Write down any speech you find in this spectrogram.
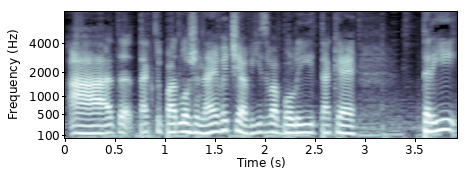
a t- tak tu padlo, že najväčšia výzva boli také tri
